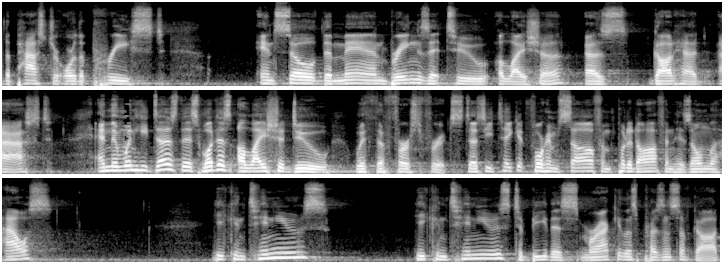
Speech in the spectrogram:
the pastor or the priest. And so the man brings it to Elisha as God had asked. And then when he does this, what does Elisha do with the first fruits? Does he take it for himself and put it off in his own house? He continues he continues to be this miraculous presence of God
